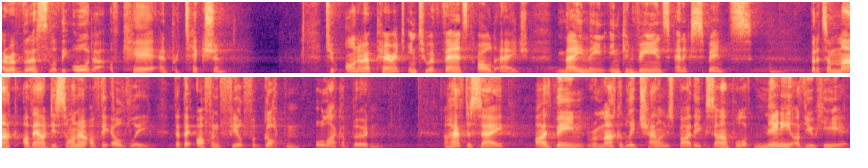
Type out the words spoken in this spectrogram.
a reversal of the order of care and protection. To honour a parent into advanced old age may mean inconvenience and expense, but it's a mark of our dishonour of the elderly that they often feel forgotten or like a burden. I have to say, I've been remarkably challenged by the example of many of you here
